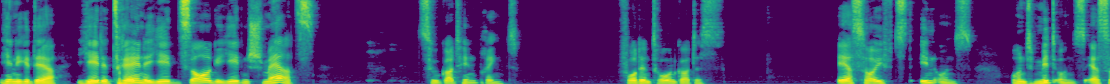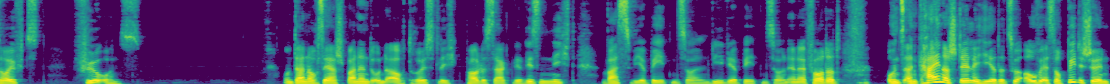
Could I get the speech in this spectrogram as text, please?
derjenige, der jede Träne, jede Sorge, jeden Schmerz zu Gott hinbringt. vor dem Thron Gottes. Er seufzt in uns und mit uns. Er seufzt für uns. Und dann auch sehr spannend und auch tröstlich, Paulus sagt, wir wissen nicht, was wir beten sollen, wie wir beten sollen. Und er fordert uns an keiner Stelle hier dazu auf, es doch bitteschön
